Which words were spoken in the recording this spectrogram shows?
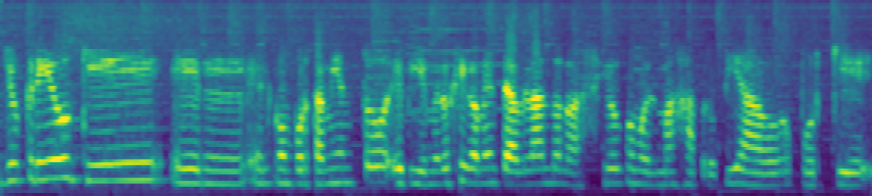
yo creo que el, comportamiento epidemiológicamente hablando no ha sido como el más apropiado porque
